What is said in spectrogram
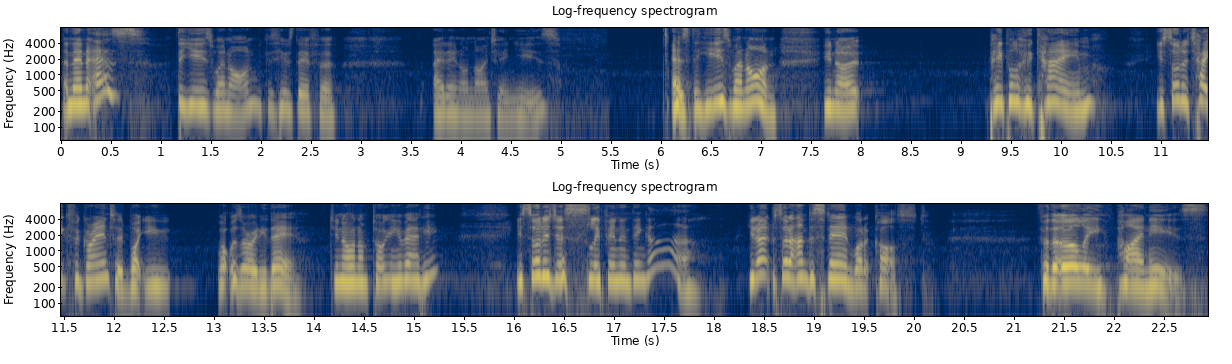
And then as the years went on, because he was there for 18 or 19 years, as the years went on, you know, people who came, you sort of take for granted what you what was already there. Do you know what I'm talking about here? You sort of just slip in and think, ah, you don't sort of understand what it cost for the early pioneers.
